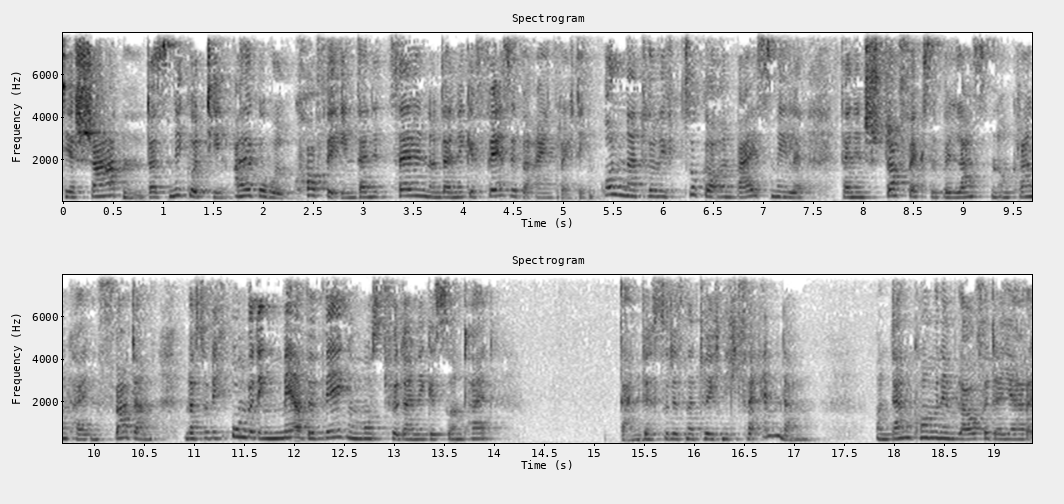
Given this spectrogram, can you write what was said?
dir schaden, dass Nikotin, Alkohol, Koffein deine Zellen und deine Gefäße beeinträchtigen und natürlich Zucker und Weißmehle deinen Stoffwechsel belasten und Krankheiten fördern und dass du dich unbedingt mehr bewegen musst für deine Gesundheit, dann wirst du das natürlich nicht verändern. Und dann kommen im Laufe der Jahre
